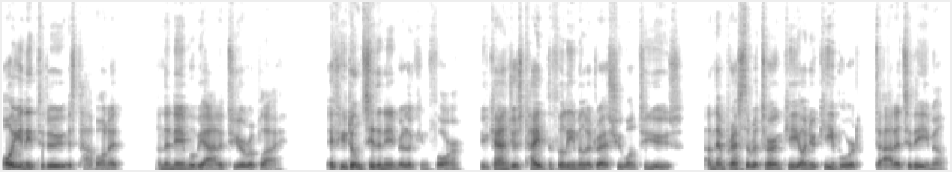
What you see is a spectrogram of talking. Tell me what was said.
all you need to do is tap on it and the name will be added to your reply. If you don't see the name you're looking for, you can just type the full email address you want to use and then press the return key on your keyboard to add it to the email.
